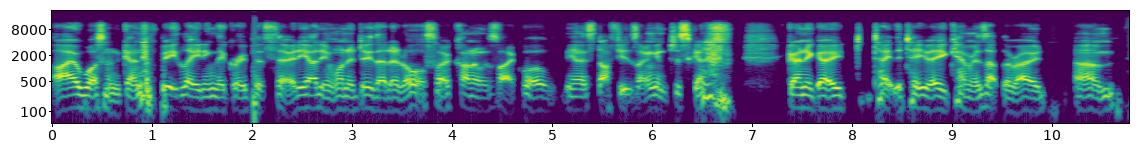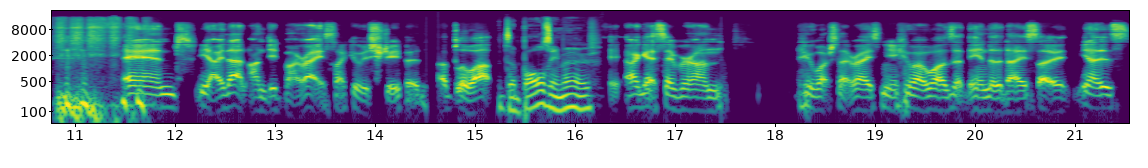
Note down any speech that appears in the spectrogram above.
I wasn't going to be leading the group of 30. I didn't want to do that at all. So I kind of was like, well, you know, stuff is I'm just going to, going to go take the TV cameras up the road. Um, and you know that undid my race. Like it was stupid. I blew up. It's a ballsy move. I guess everyone who watched that race knew who I was at the end of the day. So you know, there's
